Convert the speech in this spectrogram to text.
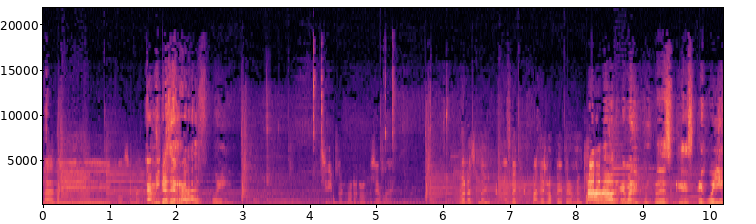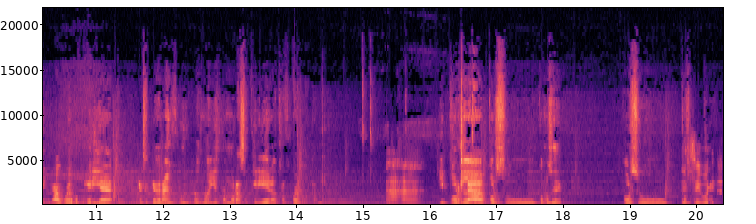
La de. ¿Cómo se llama? La amiga de Ralph, güey. Sí, pero no recuerdo qué se llama. Bueno, es muy. Vanélope, pero no importa. Ah, bueno, el punto es que este güey a huevo quería que se quedaran juntos, ¿no? Y esta morra se quería ir a otro juego, ¿no? Ajá. Y por la. por su. ¿Cómo se.? Por su. Inseguridad.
